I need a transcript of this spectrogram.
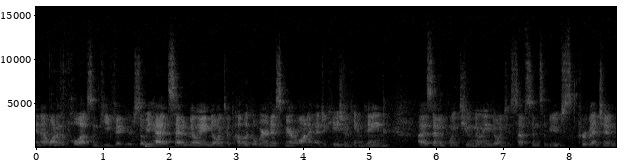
and I wanted to pull out some key figures. So we had 7 million going to public awareness marijuana education campaign, uh, 7.2 million going to substance abuse prevention,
